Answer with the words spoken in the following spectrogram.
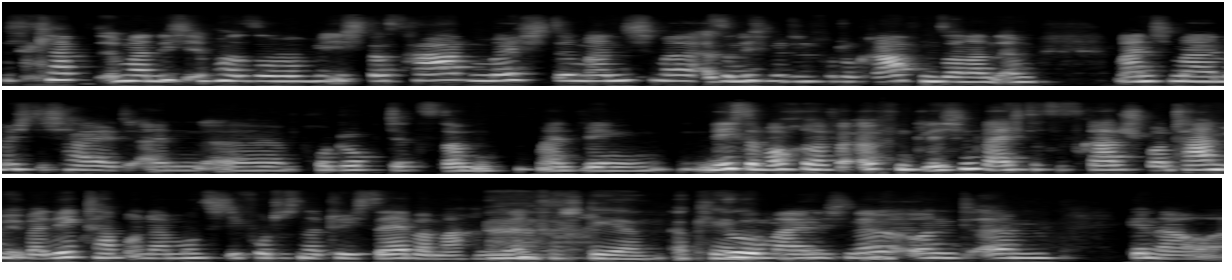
es klappt immer nicht immer so, wie ich das haben möchte manchmal. Also nicht mit den Fotografen, sondern ähm, manchmal möchte ich halt ein äh, Produkt jetzt dann meinetwegen nächste Woche veröffentlichen, weil ich das jetzt gerade spontan mir überlegt habe und dann muss ich die Fotos natürlich selber machen. Ne? Ah, verstehe, okay. So meine ich, ne? Und ähm, genau,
